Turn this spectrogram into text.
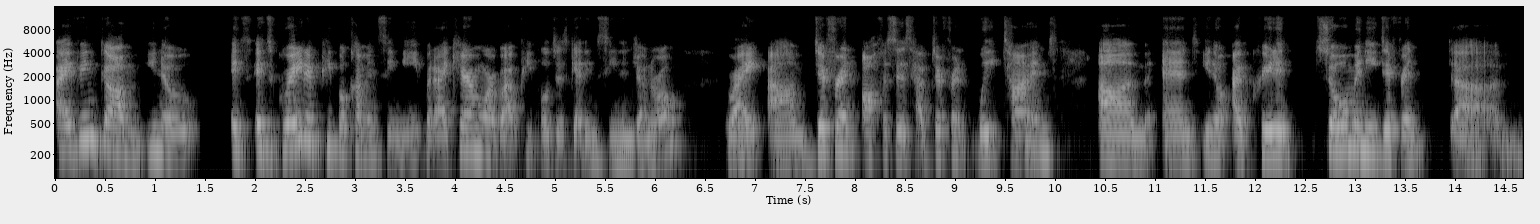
I think um you know it's it's great if people come and see me, but I care more about people just getting seen in general, right? Um, different offices have different wait times, um, and you know I've created so many different um,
